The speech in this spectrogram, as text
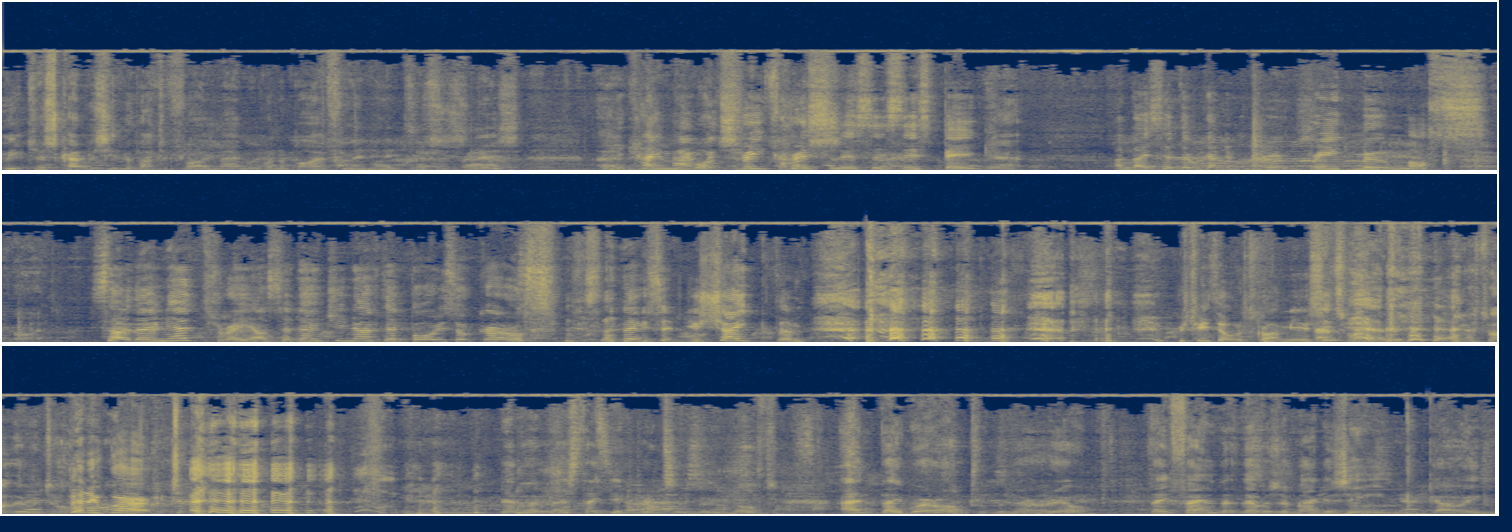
We'd just come to see the butterfly man. We want to buy a few more chrysalises. And uh, they came we home with three advice. chrysalises this big, Yeah. and they said they were going to breed moon moths. Oh, Right. So they only had three. I said, don't you know if they're boys or girls?" So they said, "You shake them," which we thought was quite amusing. That's what they were. That's what they were told. but it worked. Nevertheless, they did print some moon moths, and they were entrepreneurial. They found that there was a magazine going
